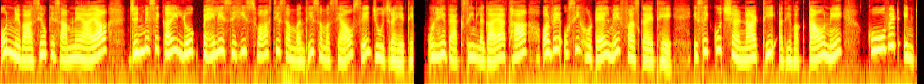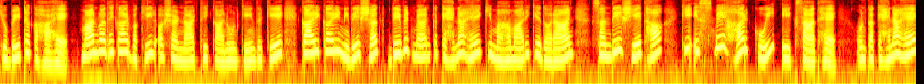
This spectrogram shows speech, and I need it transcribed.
उन निवासियों के सामने आया जिनमें से कई लोग पहले से ही स्वास्थ्य संबंधी समस्याओं से जूझ रहे थे। उन्हें वैक्सीन लगाया था और वे उसी होटल में फंस गए थे। इसे कुछ शरणार्थी अधिवक्ताओं ने कोविड इंक्यूबेटर कहा है। मानवाधिकार वकील और शरणार्थी कानून केंद्र के कार्यकारी निदेशक डेविड मैन का कहना है कि महामारी के दौरान संदेश ये था कि इसमें हर कोई एक साथ है। उनका कहना है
